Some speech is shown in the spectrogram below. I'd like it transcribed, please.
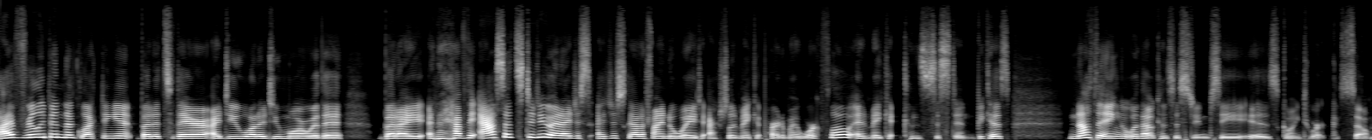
I've really been neglecting it, but it's there. I do want to do more with it, but I and I have the assets to do it. I just I just got to find a way to actually make it part of my workflow and make it consistent because nothing without consistency is going to work. So,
